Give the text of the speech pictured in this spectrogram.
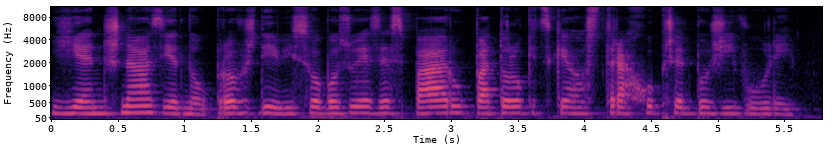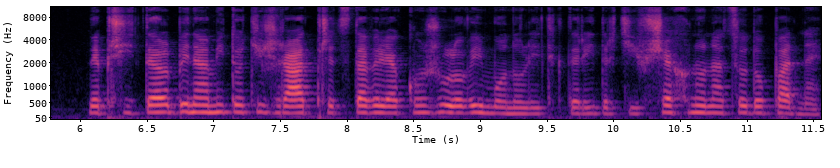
jenž nás jednou provždy vysvobozuje ze spáru patologického strachu před boží vůli. Nepřítel by nám ji totiž rád představil jako žulový monolit, který drtí všechno, na co dopadne,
